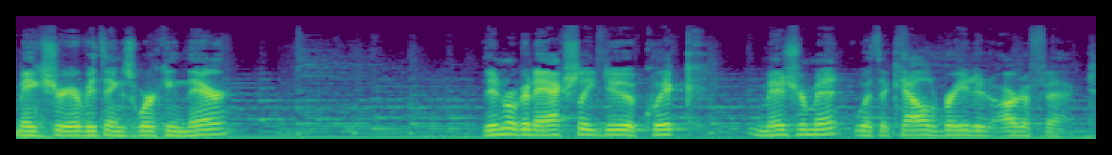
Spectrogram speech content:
Make sure everything's working there. Then we're going to actually do a quick measurement with a calibrated artifact.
